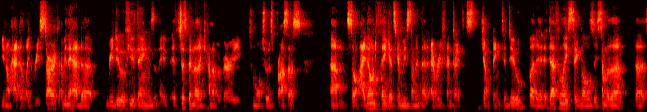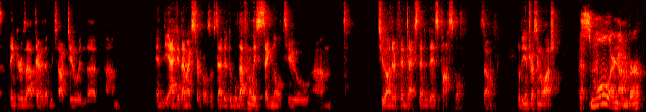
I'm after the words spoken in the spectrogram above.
you know had to like restart. I mean, they had to redo a few things, and they've it's just been like kind of a very tumultuous process. Um, so I don't think it's going to be something that every fintech's jumping to do, but it, it, definitely signals some of the the thinkers out there that we've talked to in the um, in the academic circles have said it will definitely signal to um, to other fintechs that it is possible. So it'll be interesting to watch. A smaller number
